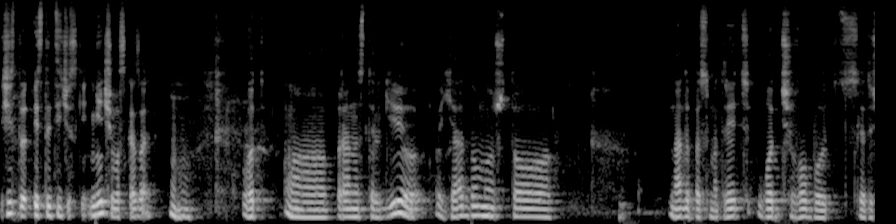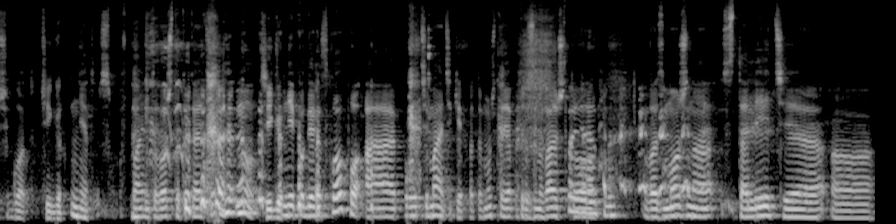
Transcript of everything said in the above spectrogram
чисто эстетически нечего сказать. Вот э, про ностальгию я думаю, что надо посмотреть год, чего будет следующий год. Тигр. Нет, в плане того, что какая ну, Тигр. не по гороскопу, а по тематике, потому что я подразумеваю, что, Понятно. возможно, столетие а,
